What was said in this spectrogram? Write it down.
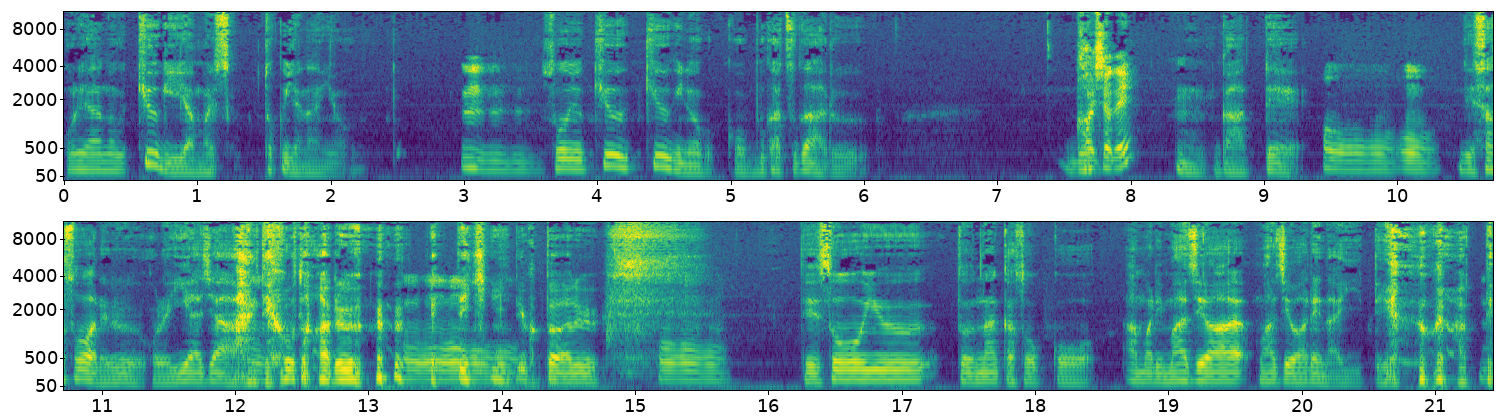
俺あの、球技あんまり得意じゃないよ。うん。うん。そういう球球技のこう部活がある。会社で？うん、があって、で、誘われる、俺嫌じゃ、って断る。できんって断る。で、そういうと、なんかそう、こう、あんまり交わ、交われないっていうのがあって。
